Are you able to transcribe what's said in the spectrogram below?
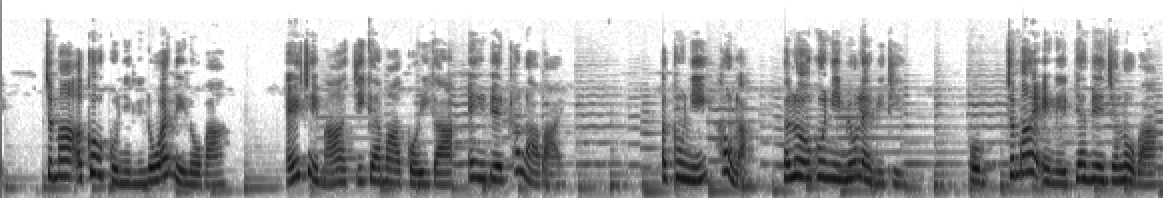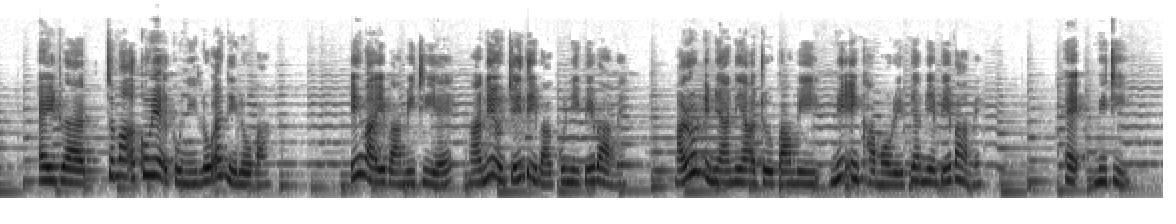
ကျမအကုတ်အကူညီလေးလိုအပ်နေလို့ပါ။အဲ့ဒီချိန်မှာကြီးကမ်းမကိုကြီးကအိမ်ပြေထွက်လာပါတယ်။အကူညီဟုတ်လားဘယ်လိုအကူညီမျိုးလဲမိတီ။ဟိုကျမရဲ့အိမ်လေးပြန်ပြင်ခြင်းလို့ပါ။ အဲ့ဒီအတွက်ကျမအကုရဲ့အကူညီလိုအပ်နေလို့ပါ။အေးပါအေးပါမိတီရဲ့ငါနေ့ကိုကျင်းတီပါကူညီပေးပါမယ်။ငါတို့နေများနေရအတူပေါင်းပြီးနေ့အိမ်ခါမော်တွေပြန်ပြင်ပေးပါမယ်။ဟဲ့မိတီ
